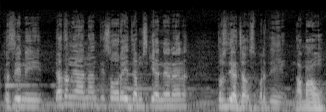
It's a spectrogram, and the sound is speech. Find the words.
ke sini, datang ya nanti sore jam sekian ya. Terus dia jawab seperti nggak mau.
